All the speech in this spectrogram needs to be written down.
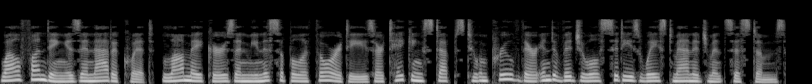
While funding is inadequate, lawmakers and municipal authorities are taking steps to improve their individual cities' waste management systems.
